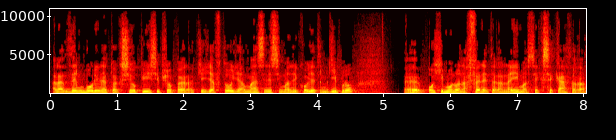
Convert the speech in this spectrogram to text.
αλλά δεν μπορεί να το αξιοποιήσει πιο πέρα. Και γι' αυτό για μας είναι σημαντικό για την Κύπρο ε, όχι μόνο να φαίνεται, αλλά να είμαστε ξεκάθαρα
